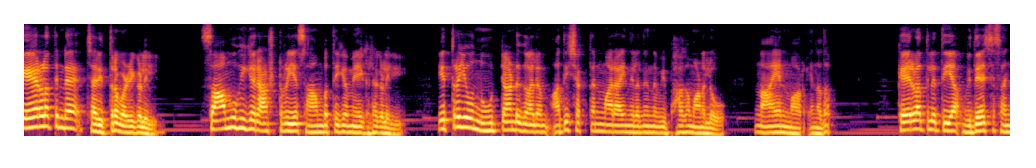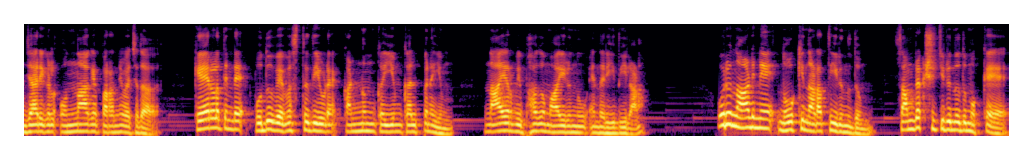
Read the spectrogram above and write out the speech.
കേരളത്തിന്റെ ചരിത്ര വഴികളിൽ സാമൂഹിക രാഷ്ട്രീയ സാമ്പത്തിക മേഖലകളിൽ എത്രയോ നൂറ്റാണ്ടുകാലം അതിശക്തന്മാരായി നിലനിന്ന വിഭാഗമാണല്ലോ നായന്മാർ എന്നത്. കേരളത്തിലെത്തിയ വിദേശ സഞ്ചാരികൾ ഒന്നാകെ പറഞ്ഞു വച്ചത് കേരളത്തിന്റെ പൊതുവ്യവസ്ഥിതിയുടെ കണ്ണും കൈയും കൽപ്പനയും നായർ വിഭാഗമായിരുന്നു എന്ന രീതിയിലാണ്. ഒരു നാടിനെ നോക്കി നടത്തിയിരുന്നതും സംരക്ഷിച്ചിരുന്നതുമൊക്കെ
